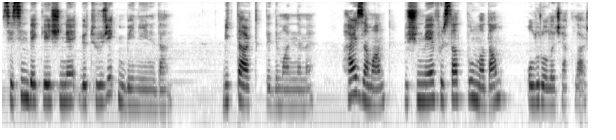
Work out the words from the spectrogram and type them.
sesin bekleyişine götürecek mi beni yeniden? Bitti artık dedim anneme. Her zaman düşünmeye fırsat bulmadan olur olacaklar.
